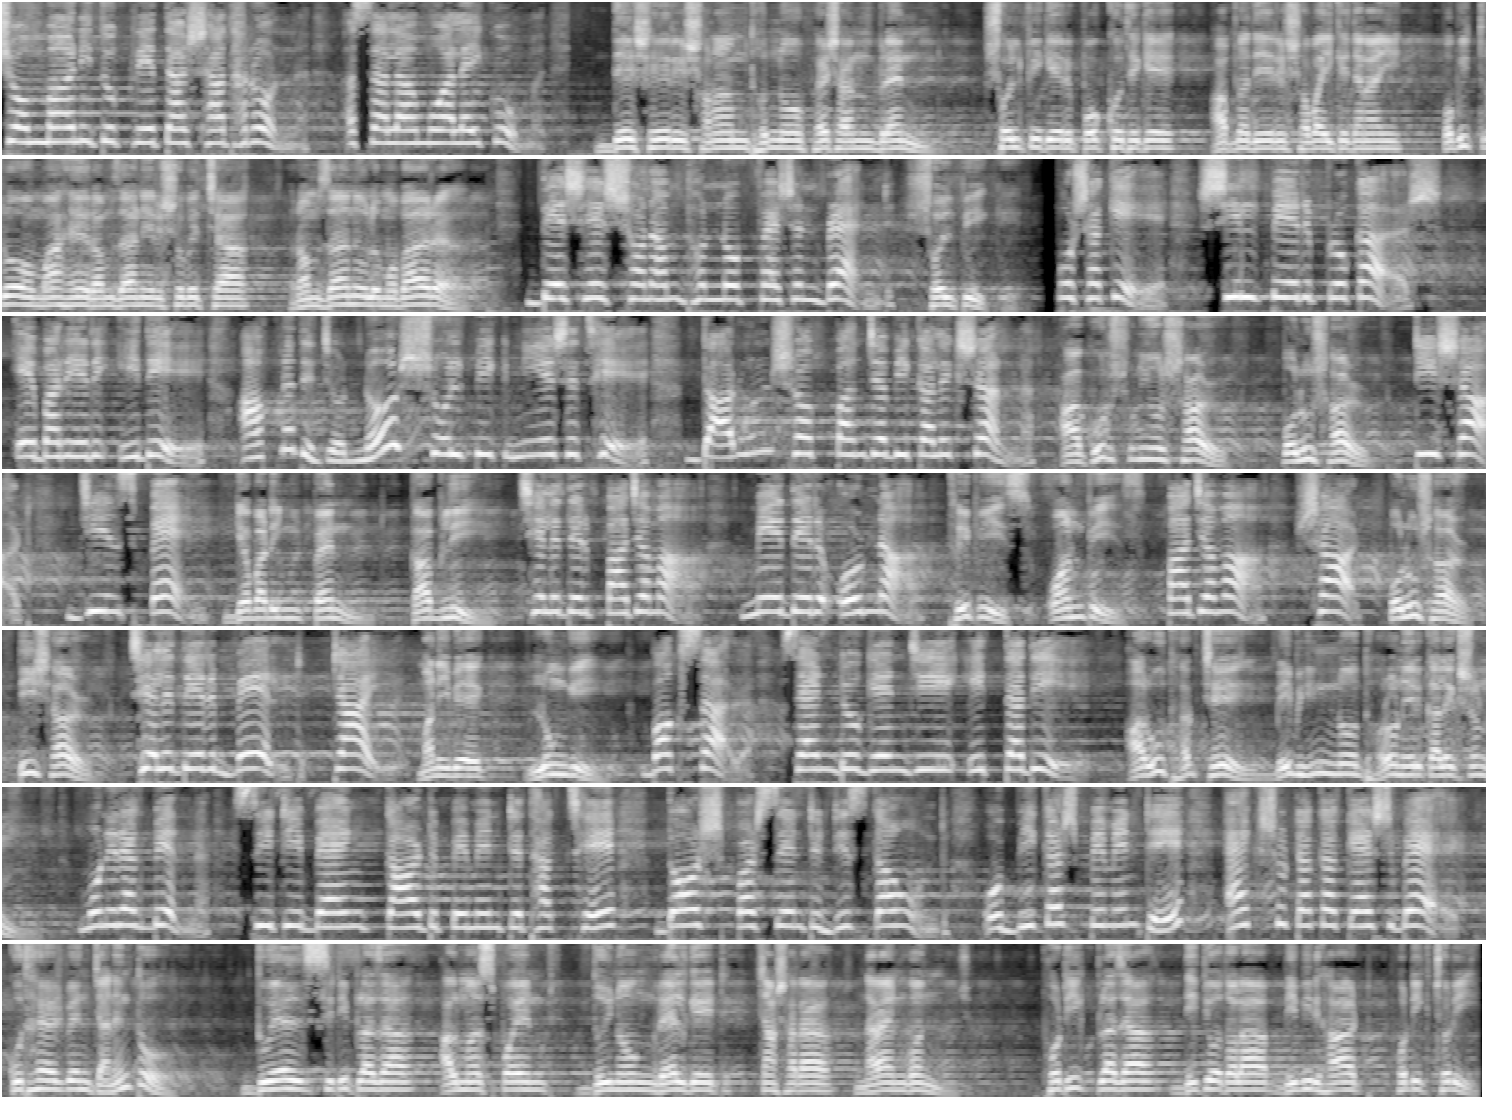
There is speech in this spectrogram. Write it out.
সম্মানিত ক্রেতা সাধারণ আসসালামু আলাইকুম। দেশের স্বনামধন্য ফ্যাশন ব্র্যান্ড শৈল্পিকের পক্ষ থেকে আপনাদের সবাইকে জানাই পবিত্র মাহে রমজানের শুভেচ্ছা রমজানুল মোবারক। দেশের স্বনামধন্য ফ্যাশন ব্র্যান্ড শৈল্পিক। পোশাকে শিল্পের প্রকাশ। এবারের ঈদে আপনাদের জন্য শৈল্পিক নিয়ে এসেছে দারুণ সব পাঞ্জাবি কালেকশন। আকর্ষণীয় shirt polo shirt T shirt jeans pant gabardine pant কাবলি ছেলেদের পাজামা মেয়েদের ওড়না থ্রি পিস ওয়ান পিস পাজামা shirt polo shirt T shirt ছেলেদের বেল্ট টাই মানিব্যাগ লুঙ্গি বক্সার স্যান্ডো গেঞ্জি ইত্যাদি। আরও থাকছে বিভিন্ন ধরনের কালেকশন। মনে রাখবেন সিটি ব্যাংক কার্ড পেমেন্টে থাকছে দশ পার্সেন্ট ডিসকাউন্ট ও বিকাশ পেমেন্টে একশো টাকা ক্যাশব্যাক। কোথায় আসবেন জানেন তো? Dual city plaza Almas point দুই নং rail gate Chashara Narayanganj. Fatik plaza দ্বিতীয় তলা বিবির হাট ফটিকছড়ি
